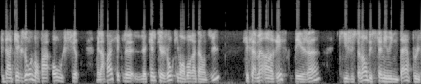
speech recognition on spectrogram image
Puis dans quelques jours, ils vont faire oh shit. Mais l'affaire, c'est que le, le quelques jours qu'ils vont avoir attendu, c'est que ça met en risque des gens qui justement ont des systèmes immunitaires plus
